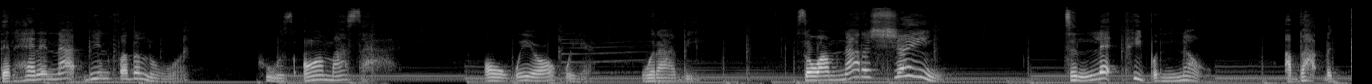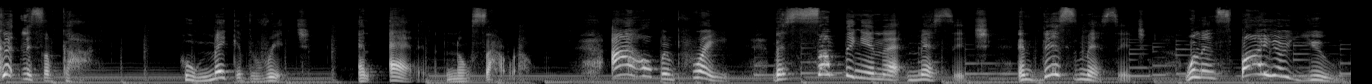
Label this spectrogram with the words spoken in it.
That had it not been for the Lord who was on my side, oh, where, oh, where would I be? So I'm not ashamed to let people know about the goodness of God who maketh rich and added no sorrow. I hope and pray that something in that message and this message will inspire you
